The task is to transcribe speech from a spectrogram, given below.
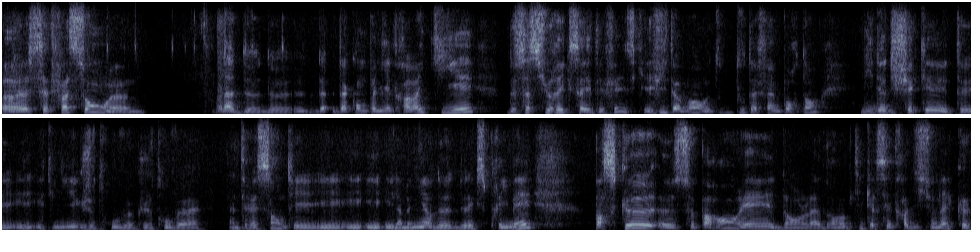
Euh, cette façon euh, voilà, d'accompagner le travail qui est de s'assurer que ça a été fait, ce qui est évidemment tout, à fait important. L'idée de checker est, est, une idée que je trouve, que je trouve intéressante et, la manière de, l'exprimer, parce que ce parent est dans l'optique dans assez traditionnelle que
